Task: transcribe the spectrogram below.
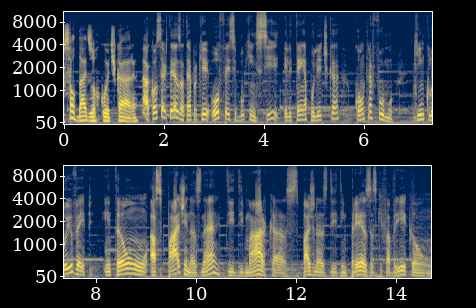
saudades Orkut, cara. Ah, com certeza, até porque o Facebook em si, ele tem a política contra fumo, que inclui o vape. Então, as páginas né, de, de marcas, páginas de, de empresas que fabricam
